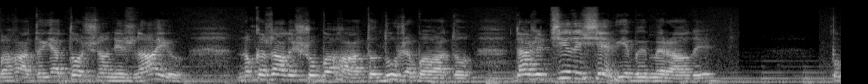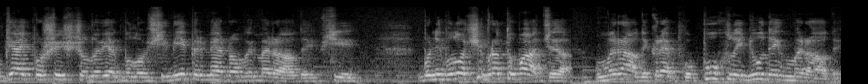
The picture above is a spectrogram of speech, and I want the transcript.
багато. Я точно не знаю. але казали, що багато, дуже багато. Навіть цілі сім'ї вимирали. По п'ять, по шість чоловік було в сім'ї, примерно вимирали всі. Бо не було чим рятуватися. Вмирали крепко, пухли люди і вмирали.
